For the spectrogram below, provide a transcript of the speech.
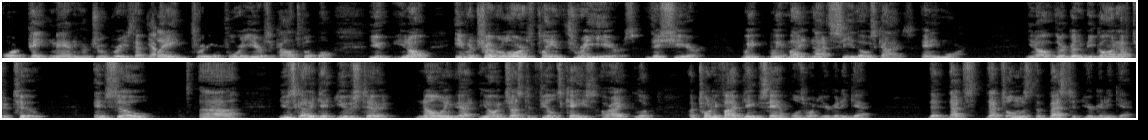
Or Peyton Manning or Drew Brees that yep. played three or four years of college football. You you know, even Trevor Lawrence playing three years this year we we might not see those guys anymore. You know, they're going to be gone after two, and so uh, you just got to get used to knowing that. You know, in Justin Fields' case, all right, look, a 25 game sample is what you're going to get. That that's that's almost the best that you're going to get.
